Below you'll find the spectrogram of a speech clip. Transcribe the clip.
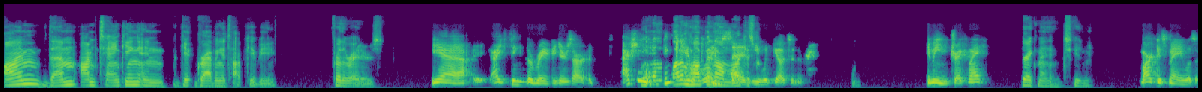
I'm them, I'm tanking and get grabbing a top QB for the Raiders. Yeah, I think the Raiders are actually. Let I him- think let him hop in on Marcus- he would go to the. You mean Drake Maye? Drake Maye, excuse me. Marcus Maye was a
